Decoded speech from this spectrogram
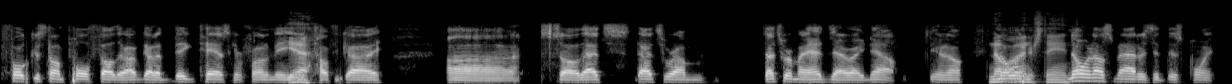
focused on Paul Felder. I've got a big task in front of me. He's Yeah. a tough guy. Uh, so that's that's where I'm. That's where my head's at right now. You know, No, No I one- understand. no one else matters at this point.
